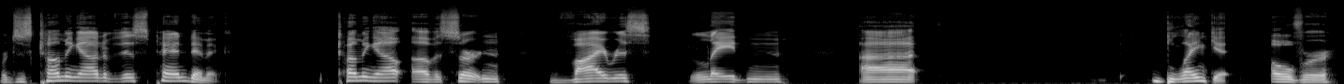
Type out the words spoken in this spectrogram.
we're just coming out of this pandemic, coming out of a certain virus laden uh, blanket over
